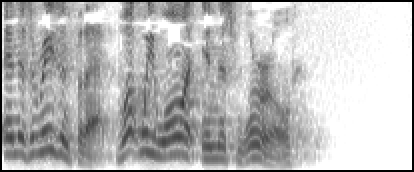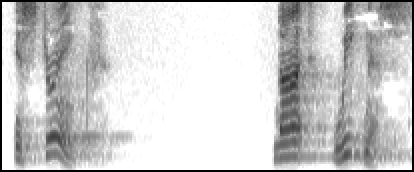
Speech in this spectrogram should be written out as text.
And there's a reason for that. What we want in this world is strength, not weakness.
